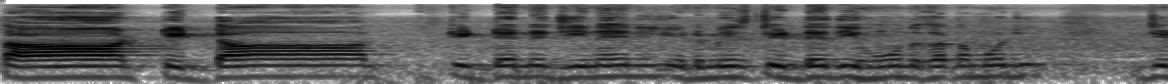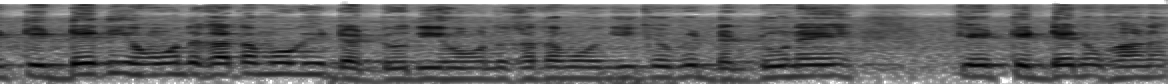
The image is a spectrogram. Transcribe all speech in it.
ਤਾਂ ਟਿੱਡਾ, ਟਿੱਡੇ ਨੇ ਜੀਣਾ ਹੀ ਨਹੀਂ। ਇਟ ਮੀਨਸ ਟਿੱਡੇ ਦੀ ਹੋਂਦ ਖਤਮ ਹੋ ਜੂ। ਜੇ ਟਿੱਡੇ ਦੀ ਹੋਂਦ ਖਤਮ ਹੋ ਗਈ, ਡੱਡੂ ਦੀ ਹੋਂਦ ਖਤਮ ਹੋ ਗਈ, ਕਿਉਂਕਿ ਡੱਡੂ ਨੇ ਕਿ ਟਿੱਡੇ ਨੂੰ ਖਾਣਾ।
